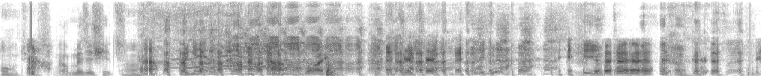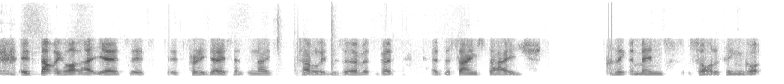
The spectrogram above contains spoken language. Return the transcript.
Oh, jeez. Oh, measure shits. Oh. Ah, bring it. Um, sorry. it's something like that. Yeah, it's it's it's pretty decent, and they totally deserve it. But at the same stage, I think the men's side of thing got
